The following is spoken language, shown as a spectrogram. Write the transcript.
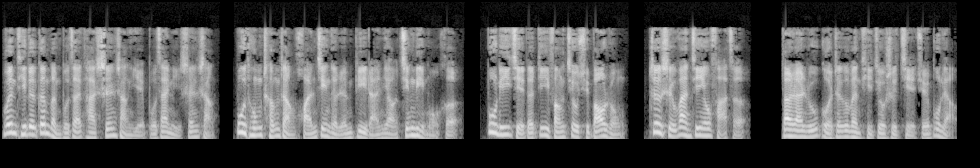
问题的根本不在他身上，也不在你身上。不同成长环境的人必然要经历磨合，不理解的地方就去包容，这是万金油法则。当然，如果这个问题就是解决不了，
